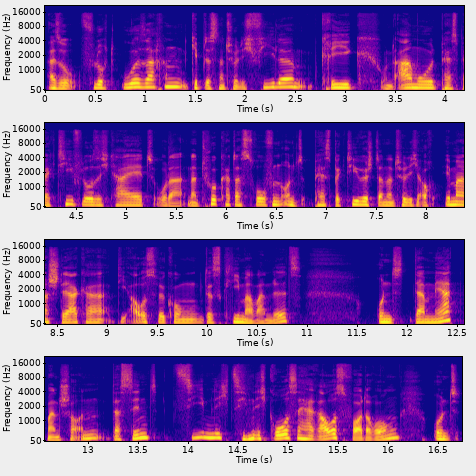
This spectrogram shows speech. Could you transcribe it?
Also Fluchtursachen gibt es natürlich viele. Krieg und Armut, Perspektivlosigkeit oder Naturkatastrophen und perspektivisch dann natürlich auch immer stärker die Auswirkungen des Klimawandels. Und da merkt man schon, das sind ziemlich, ziemlich große Herausforderungen. Und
